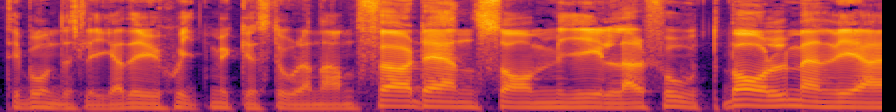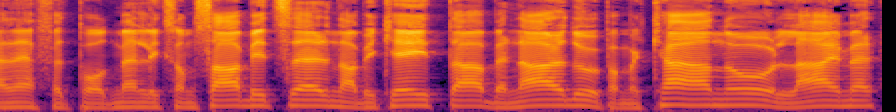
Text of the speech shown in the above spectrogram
till Bundesliga. Det är ju skitmycket stora namn för den som gillar fotboll, men vi är en F1-podd. Men liksom Sabitzer, Naby Keita, Bernardo, Upamecano, Leimer,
